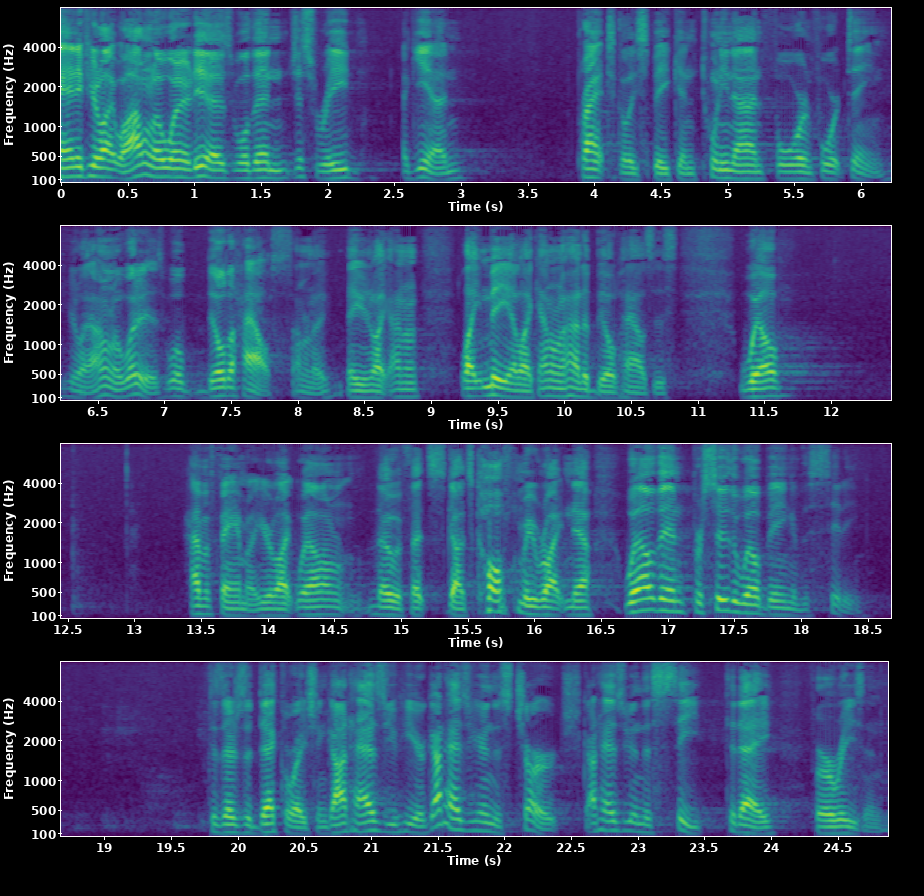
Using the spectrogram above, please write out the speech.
And if you're like, well, I don't know what it is, well, then just read again, practically speaking, 29, 4, and 14. You're like, I don't know what it is. Well, build a house. I don't know. Maybe you're like, I don't, like me, I'm like, I don't know how to build houses. Well, have a family. You're like, well, I don't know if that's God's call for me right now. Well, then pursue the well being of the city. Because there's a declaration. God has you here. God has you here in this church. God has you in this seat today for a reason.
